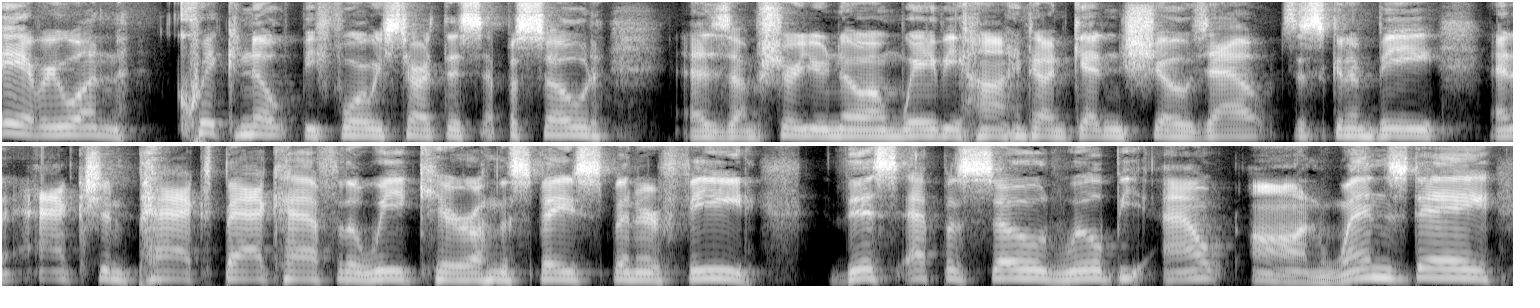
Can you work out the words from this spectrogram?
Hey everyone, quick note before we start this episode. As I'm sure you know, I'm way behind on getting shows out. This is going to be an action packed back half of the week here on the Space Spinner feed. This episode will be out on Wednesday.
